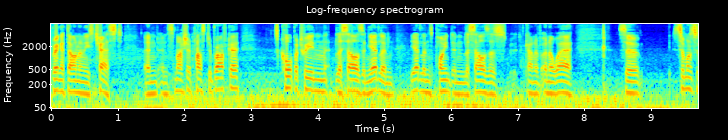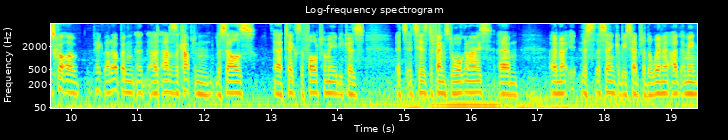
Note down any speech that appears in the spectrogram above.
bring it down on his chest and, and smash it past Dubravka. It's caught between Lascelles and Yedlin. Yedlin's pointing, Lascelles is kind of unaware. So someone's just got to pick that up. And uh, as the captain, Lascelles uh, takes the fault for me because it's it's his defence to organise. Um, and I, this, the same can be said for the winner. I, I mean,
